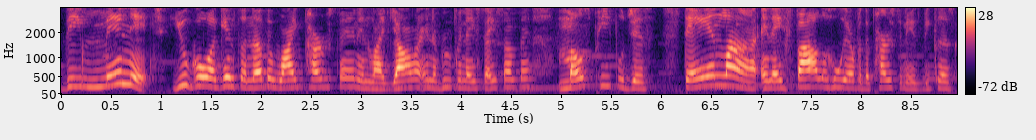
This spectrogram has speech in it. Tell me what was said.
The minute you go against another white person and like y'all are in a group and they say something, most people just stay in line and they follow whoever the person is because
